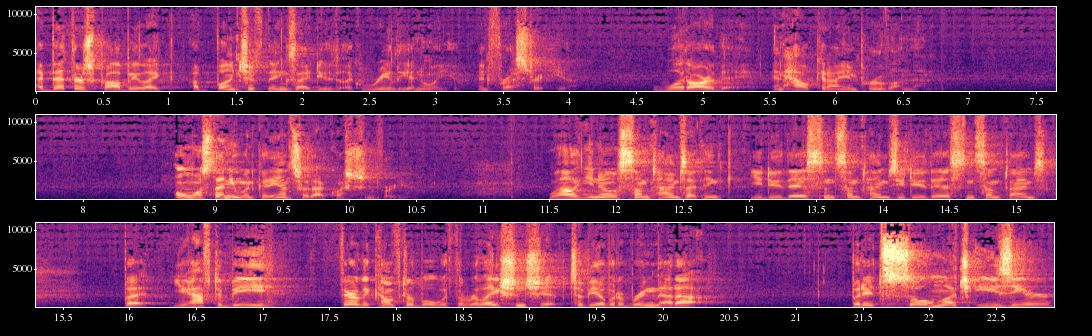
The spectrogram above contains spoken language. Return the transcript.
I bet there's probably like a bunch of things I do that like really annoy you and frustrate you. What are they and how can I improve on them? Almost anyone could answer that question for you. Well, you know, sometimes I think you do this, and sometimes you do this, and sometimes, but you have to be fairly comfortable with the relationship to be able to bring that up. But it's so much easier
